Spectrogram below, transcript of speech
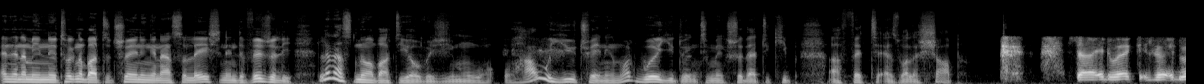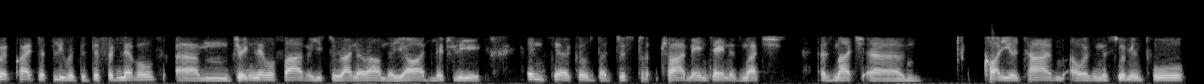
And then I mean, you're talking about the training in isolation individually. Let us know about your regime. How were you training? What were you doing to make sure that you keep uh, fit as well as sharp? So it worked. It worked quite differently with the different levels. Um, during level five, I used to run around the yard, literally in circles, but just try and maintain as much as much um, cardio time. I was in the swimming pool,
